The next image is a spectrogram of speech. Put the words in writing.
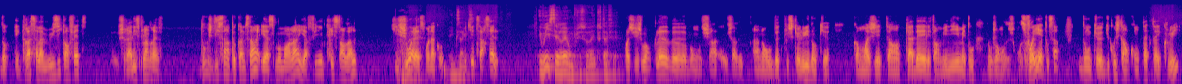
Donc, et grâce à la musique, en fait, je réalise plein de rêves. Donc, je dis ça un peu comme ça. Et à ce moment-là, il y a Philippe Christenval qui joue à l'AS Monaco, mais Exact. qui est de Sarcelles. Et oui, c'est vrai en plus, ouais, tout à fait. Moi, j'ai joué en club. euh, bon, j'avais un an ou deux de plus que lui, donc euh, quand moi j'étais en cadet, il était en minime et tout, donc on, on se voyait tout ça. Donc euh, du coup, j'étais en contact avec lui.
